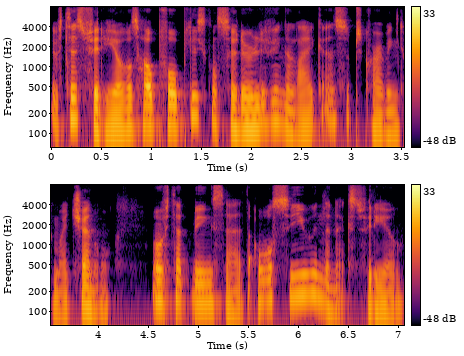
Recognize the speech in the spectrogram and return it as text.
If this video was helpful, please consider leaving a like and subscribing to my channel. And with that being said, I will see you in the next video.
